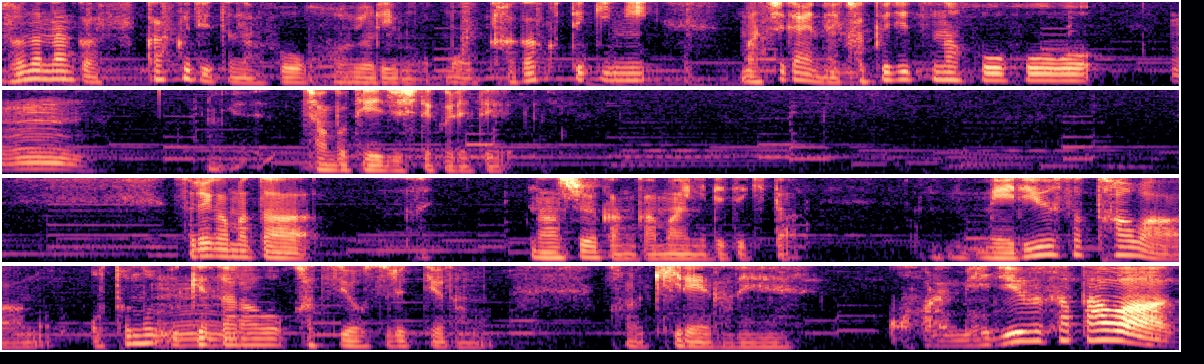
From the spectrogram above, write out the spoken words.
そんななんか不確実な方法よりももう科学的に間違いない確実な方法をうんちゃんと提示してくれて。それがまた何週間か前に出てきたメデューサタワーの音の受け皿を活用するっていうのもこれ綺麗だね。これメデューサタワー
